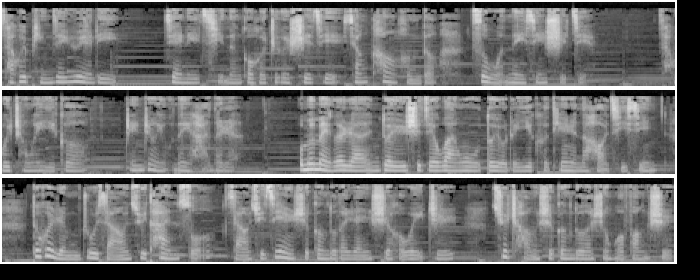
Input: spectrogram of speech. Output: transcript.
才会凭借阅历，建立起能够和这个世界相抗衡的自我内心世界，才会成为一个真正有内涵的人。我们每个人对于世界万物都有着一颗天然的好奇心，都会忍不住想要去探索，想要去见识更多的人事和未知，去尝试更多的生活方式。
